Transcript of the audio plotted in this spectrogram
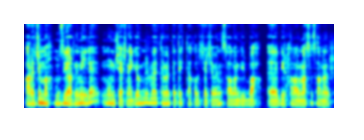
aracı mahmuzu yardımı ile mum içerisine gömülür ve temel petek takılı çerçevenin sağlam bir bah, e, bir hal alması sağlanır.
